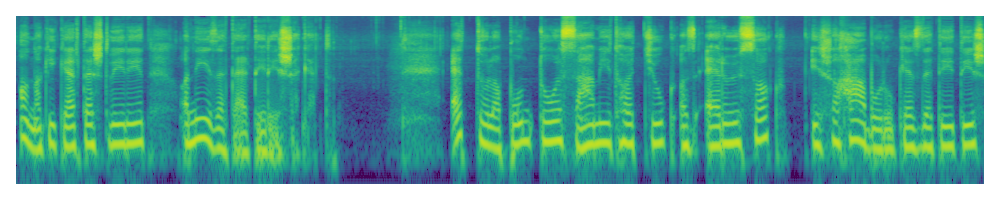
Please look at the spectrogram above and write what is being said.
annak ikertestvérét, a nézeteltéréseket. Ettől a ponttól számíthatjuk az erőszak és a háború kezdetét is,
